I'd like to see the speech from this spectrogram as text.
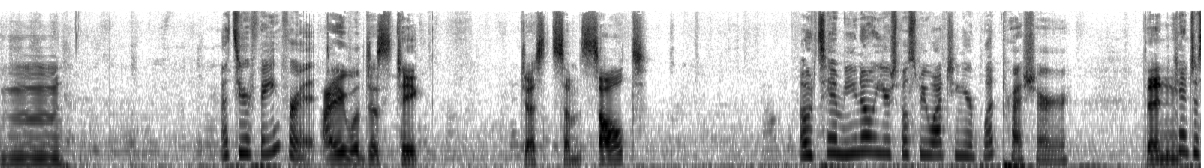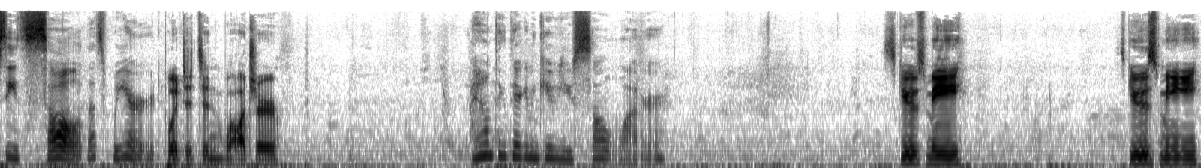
Mm, That's your favorite. I will just take just some salt. Oh, Tim, you know you're supposed to be watching your blood pressure. You can't just eat salt. That's weird. put it in water. I don't think they're gonna give you salt water. Excuse me. Excuse me.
